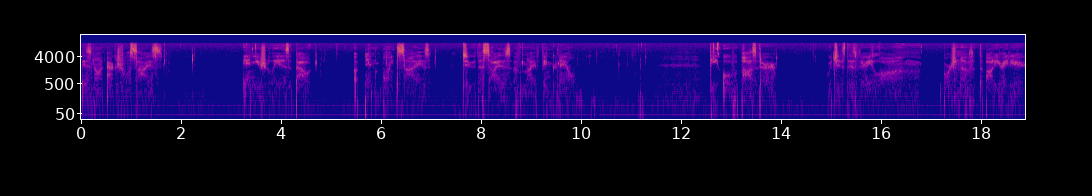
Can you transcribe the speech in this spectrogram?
is not actual size and usually is about a pinpoint size to the size of my fingernail. The ovipositor, which is this very long portion of the body right here,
